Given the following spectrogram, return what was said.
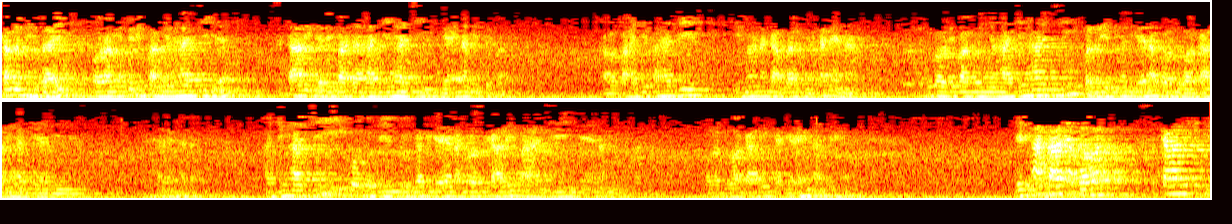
Kan lebih baik orang itu dipanggil haji ya sekali daripada haji-haji. Gak enak itu pak. Kalau Pak Haji Pak Haji gimana kabarnya kan enak. Tapi kalau dipanggilnya haji-haji pelit kan gak enak kalau dua kali haji-hajinya. Haji-haji kok begitu kan gak enak kalau sekali Pak Haji gak enak. Kalau dua kali gak enak. Jadi asalnya bahwa sekali itu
